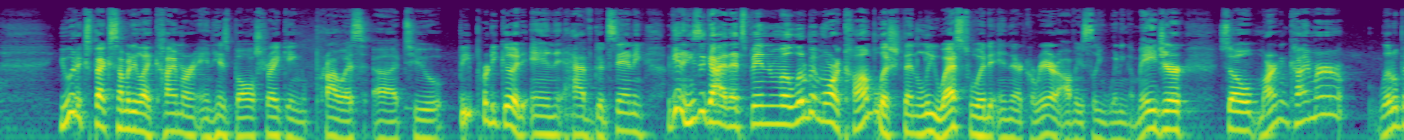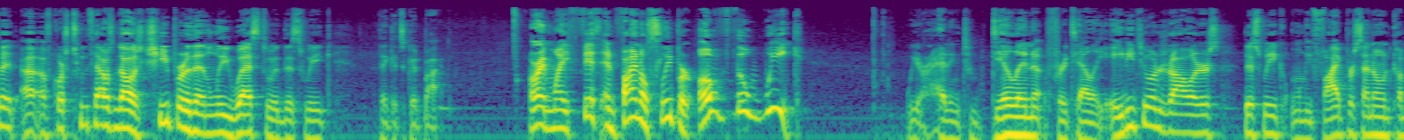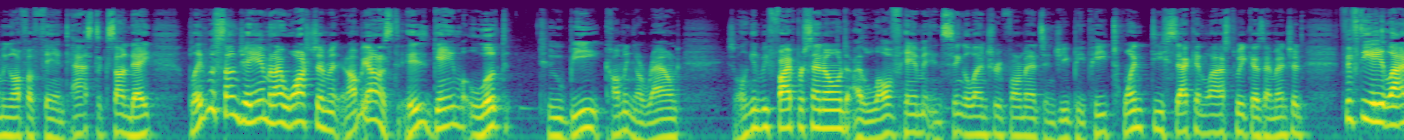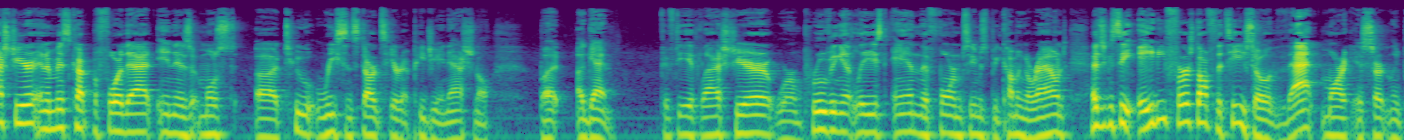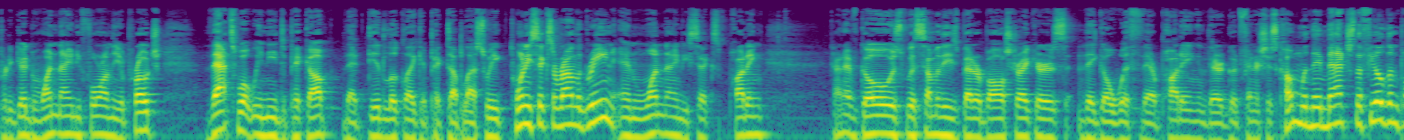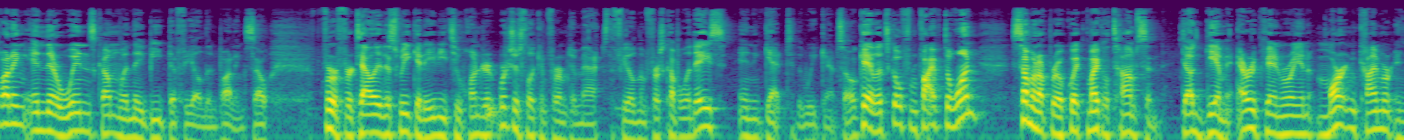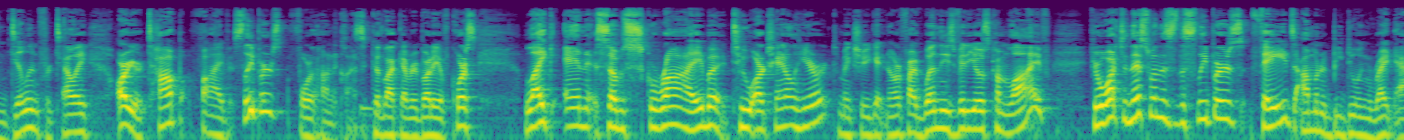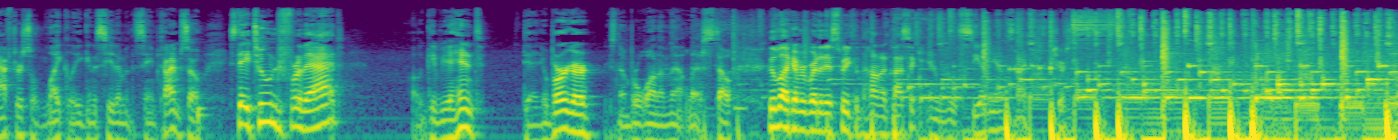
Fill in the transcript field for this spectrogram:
you would expect somebody like Kaymer and his ball striking prowess uh, to be pretty good and have good standing. Again, he's a guy that's been a little bit more accomplished than Lee Westwood in their career, obviously winning a major. So Martin Kaymer, a little bit, uh, of course, two thousand dollars cheaper than Lee Westwood this week. I think it's a good buy. All right, my fifth and final sleeper of the week. We are heading to Dylan hundred dollars this week, only five percent owned, coming off a fantastic Sunday played with Sungjae Im, and I watched him, and I'll be honest, his game looked to be coming around. He's only going to be 5% owned. I love him in single entry formats in GPP. 22nd last week, as I mentioned. 58 last year, and a miscut before that in his most uh, two recent starts here at PGA National. But again, 58th last year. We're improving at least, and the form seems to be coming around. As you can see, 81st off the tee, so that mark is certainly pretty good. 194 on the approach. That's what we need to pick up. That did look like it picked up last week. 26 around the green and 196 putting. Kind of goes with some of these better ball strikers. They go with their putting. Their good finishes come when they match the field in putting, and their wins come when they beat the field in putting. So for Frittelli this week at 8,200. We're just looking for him to match the field in the first couple of days and get to the weekend. So, okay, let's go from 5 to 1. Sum it up real quick. Michael Thompson, Doug Ghim, Erik Van Rooyen, Martin Kaymer, and Dylan Frittelli are your top five sleepers for the Honda Classic. Good luck, everybody. Of course, like and subscribe to our channel here to make sure you get notified when these videos come live. If you're watching this one, this is the sleepers fades. I'm going to be doing right after, so likely you're going to see them at the same time. So stay tuned for that. I'll give you a hint. Daniel Berger is number one on that list. So good luck, everybody, this week with the Honda Classic, and we'll see you on the other side. Cheers.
